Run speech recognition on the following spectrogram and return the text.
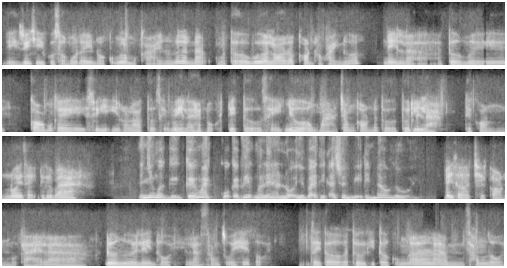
để duy trì cuộc sống ở đây nó cũng là một cái nó rất là nặng mà tớ vừa lo cho con học hành nữa. Nên là tớ mới có một cái suy nghĩ đó là tớ sẽ về lại Hà Nội để tớ sẽ nhờ ông bà chăm con cho tớ tớ đi làm để còn nuôi dạy đứa ba. Nhưng mà cái kế hoạch của cái việc mà lên Hà Nội như vậy thì đã chuẩn bị đến đâu rồi? Bây giờ chỉ còn một cái là đưa người lên thôi, là xong xuôi hết rồi. Giấy tờ các thứ thì tớ cũng đã làm xong rồi.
